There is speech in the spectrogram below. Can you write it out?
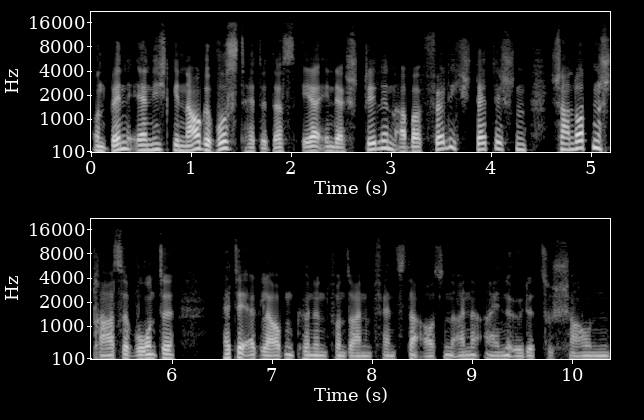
und wenn er nicht genau gewusst hätte, dass er in der stillen, aber völlig städtischen Charlottenstraße wohnte, hätte er glauben können, von seinem Fenster aus in eine Einöde zu schauen,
